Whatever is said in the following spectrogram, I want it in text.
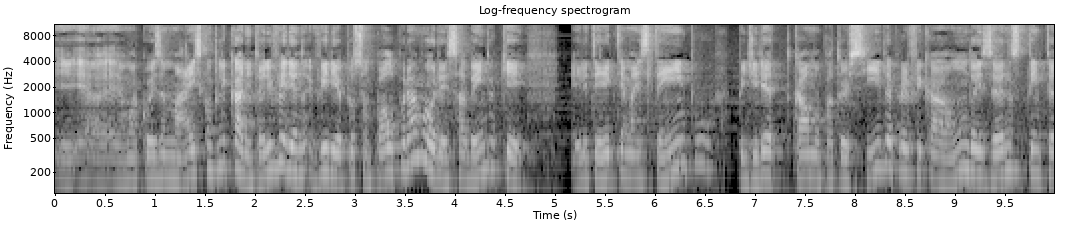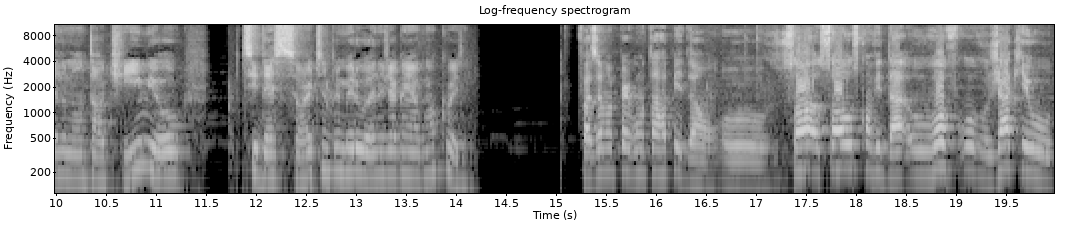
e é é uma coisa mais complicada. Então ele viria, viria para o São Paulo por amor, ele sabendo que ele teria que ter mais tempo, pediria calma para a torcida para ele ficar um, dois anos tentando montar o time ou se desse sorte no primeiro ano já ganhar alguma coisa. Fazer uma pergunta rapidão. O, só, só os convidados. o- o- já que o,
